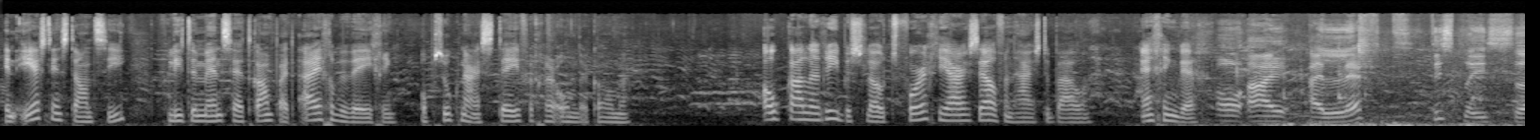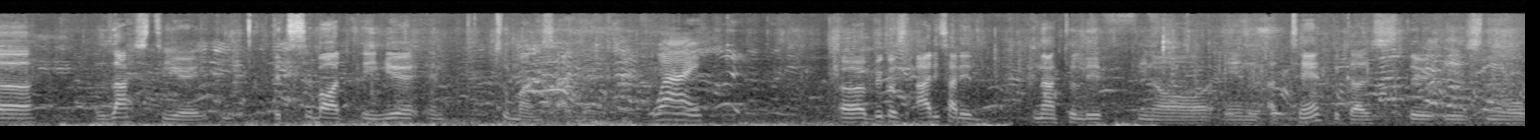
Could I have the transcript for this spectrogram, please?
In eerste instantie verlieten mensen het kamp uit eigen beweging, op zoek naar een steviger onderkomen. Ook Calerie besloot vorig jaar zelf een huis te bouwen en ging weg. Oh, I, I left this place uh, last year. It's about a year and two months, I think. Why? Uh, because I decided not to live, you know, in a tent because there is no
